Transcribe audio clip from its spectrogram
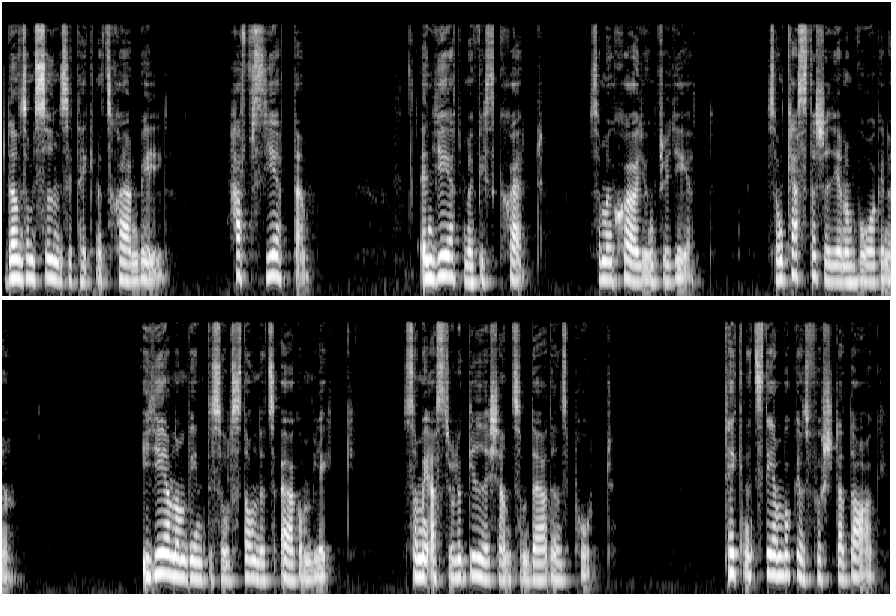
Den som syns i tecknets stjärnbild. Havsgeten. En get med fiskstjärt. Som en sjöjungfruget. Som kastar sig genom vågorna. Igenom vintersolståndets ögonblick. Som i astrologi är känt som dödens port. Tecknet stenbockens första dag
